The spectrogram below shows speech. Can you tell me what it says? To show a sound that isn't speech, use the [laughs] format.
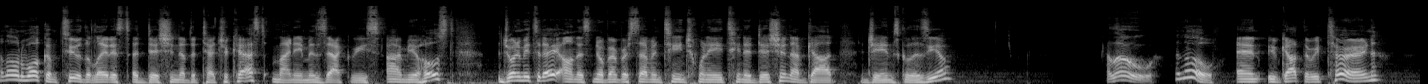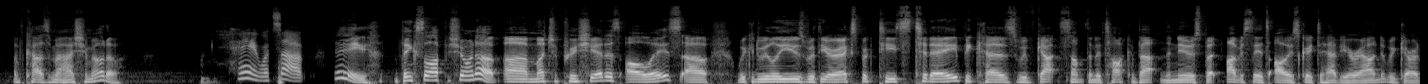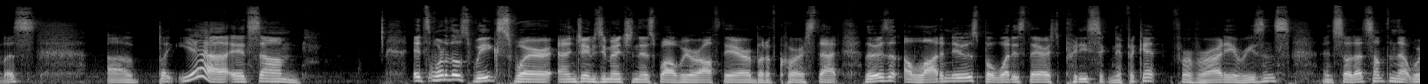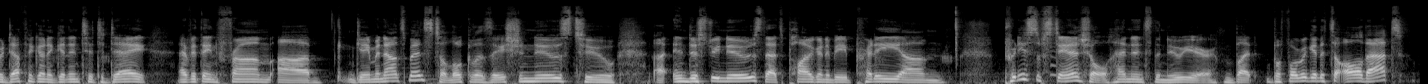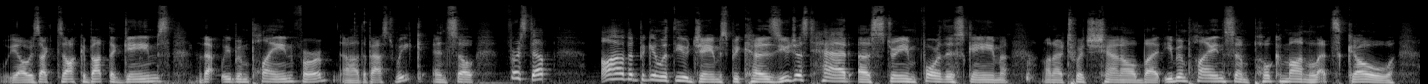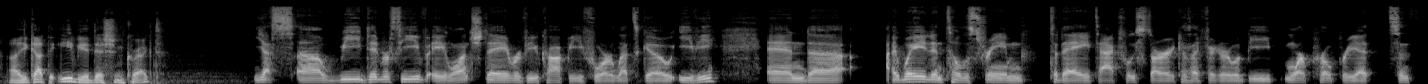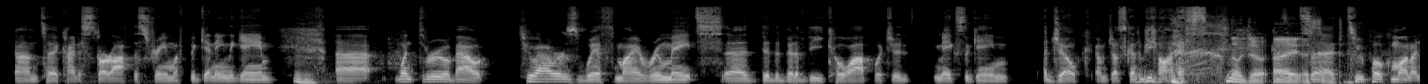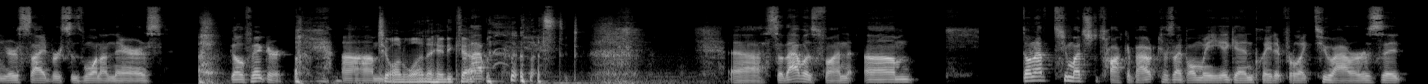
Hello and welcome to the latest edition of the TetraCast. My name is Zach Reese. I'm your host. Joining me today on this November 17, 2018 edition, I've got James Galizio. Hello. Hello. And we've got the return of Kazuma Hashimoto. Hey, what's up? Hey, thanks a lot for showing up. Uh, much appreciated as always. Uh, we could really use with your expertise today because we've got something to talk about in the news. But obviously, it's always great to have you around, regardless. Uh, but yeah, it's um, it's one of those weeks where, and James, you mentioned this while we were off the air, but of course that there isn't a lot of news, but what is there is pretty significant for a variety of reasons, and so that's something that we're definitely going to get into today. Everything from uh, game announcements to localization news to uh, industry news. That's probably going to be pretty. Um, pretty substantial heading into the new year. But before we get into all that, we always like to talk about the games that we've been playing for uh, the past week. And so, first up, I'll have it begin with you, James, because you just had a stream for this game on our Twitch channel, but you've been playing some Pokemon Let's Go. Uh, you got the Eevee edition, correct? Yes, uh, we did receive a launch day review copy for Let's Go Eevee, and uh, I waited until the stream today to actually start because I figured it would be more appropriate since, um, to kind of start off the stream with beginning the game. Mm-hmm. Uh, went through about two hours with my roommates, uh, did a bit of the co op, which is, makes the game a joke. I'm just going to be [laughs] honest. [laughs] no joke. I, it's uh, two Pokemon on your side versus one on theirs. [laughs] Go figure. Um, two on one, a handicap. So that, uh, so that was fun. Um, don't have too much to talk about because I've only again played it for like two hours. It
